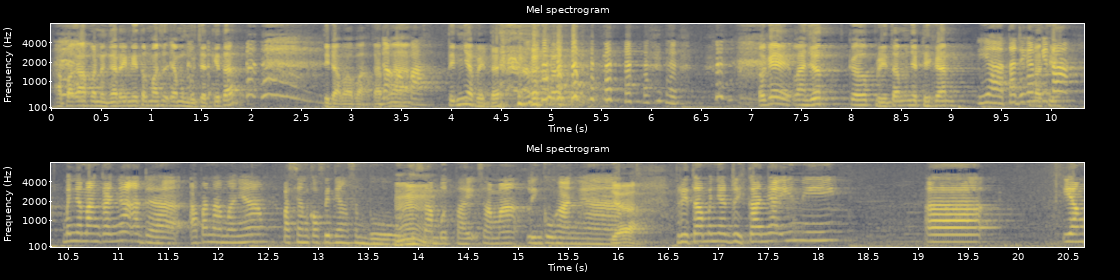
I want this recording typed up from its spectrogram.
Apakah pendengar ini termasuk yang menghujat kita? Tidak apa-apa, karena apa-apa. timnya beda. Oke, lanjut ke berita menyedihkan. Iya, tadi kan Lagi. kita menyenangkannya ada apa namanya pasien COVID yang sembuh, Hmm. disambut baik sama lingkungannya. Ya. Berita menyedihkannya ini eh, yang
